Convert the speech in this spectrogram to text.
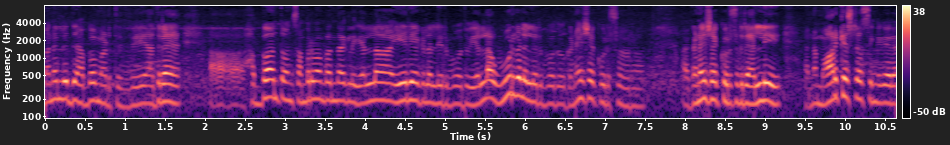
ಮನೇಲಿದ್ದೆ ಹಬ್ಬ ಮಾಡ್ತಿದ್ವಿ. ಆದರೆ ಹಬ್ಬ ಅಂತ ಒಂದು ಸಂಭ್ರಮ ಬಂದಾಗಲಿ ಎಲ್ಲ ಏರಿಯಾಗಳಲ್ಲಿರ್ಬೋದು ಎಲ್ಲ ಊರುಗಳಲ್ಲಿರ್ಬೋದು ಗಣೇಶ ಕೂರಿಸೋರು. ಆ ಗಣೇಶ ಕೂರಿಸಿದ್ರೆ ಅಲ್ಲಿ ನಮ್ಮ ಆರ್ಕೆಸ್ಟ್ರಾ ಸಿಂಗರ್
